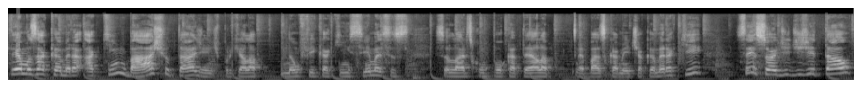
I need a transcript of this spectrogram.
temos a câmera aqui embaixo, tá, gente? Porque ela não fica aqui em cima, esses celulares com pouca tela é basicamente a câmera aqui. Sensor de digital,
